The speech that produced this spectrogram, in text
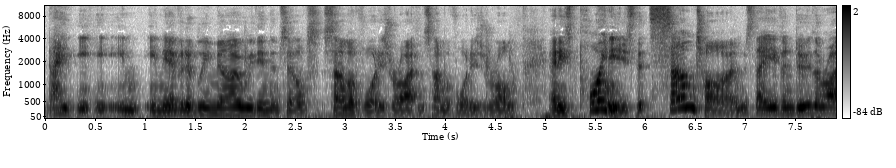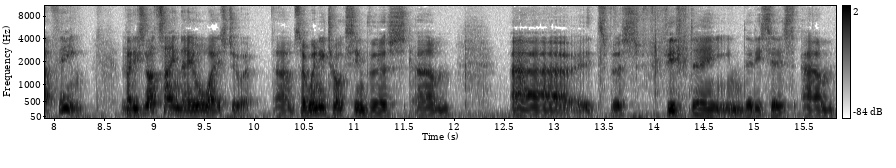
they in, in, inevitably know within themselves some of what is right and some of what is wrong. And his point is that sometimes they even do the right thing, but he's not saying they always do it. Um, so when he talks in verse, um, uh, it's verse fifteen that he says. Um,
